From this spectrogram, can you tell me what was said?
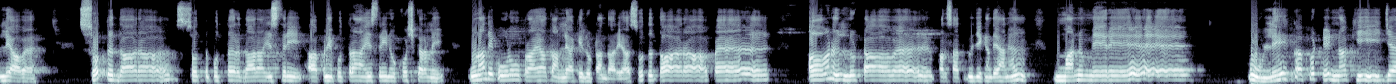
ਲਿਆਵੇ। ਸੁਤ ਦਾਰਾ, ਸੁਤ ਪੁੱਤਰ, ਦਾਰਾ ਇਸਤਰੀ, ਆਪਣੇ ਪੁੱਤਰਾਂ ਇਸਤਰੀ ਨੂੰ ਖੁਸ਼ ਕਰਨ ਲਈ ਉਹਨਾਂ ਦੇ ਕੋਲੋਂ ਪਰਾਇਆ ਧਨ ਲਿਆ ਕੇ ਲੁਟਾਉਂਦਾ ਰਿਹਾ। ਸੁਤ ਦਾਰਾ ਪੈ ਆਣ ਲੁਟਾਵੇ। ਪਰ ਸਤਿਗੁਰੂ ਜੀ ਕਹਿੰਦੇ ਹਨ, ਮਨ ਮੇਰੇ ਭੂਲੇ ਕਪਟ ਨ ਕੀਜੈ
